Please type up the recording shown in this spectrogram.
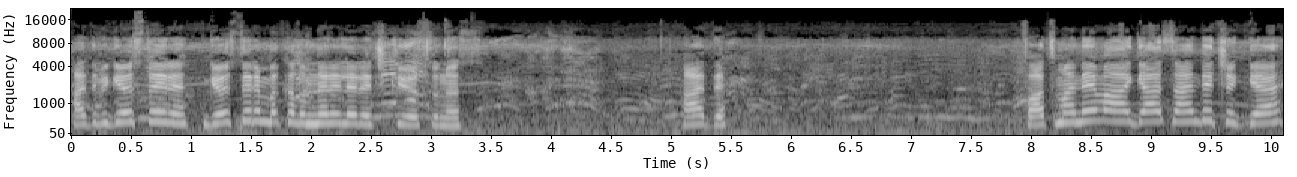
Hadi bir gösterin. Gösterin bakalım nerelere çıkıyorsunuz. Hadi. Fatma ne var? Gel sen de çık gel.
